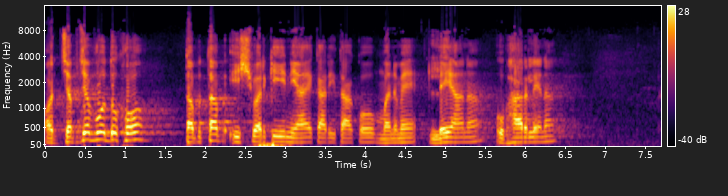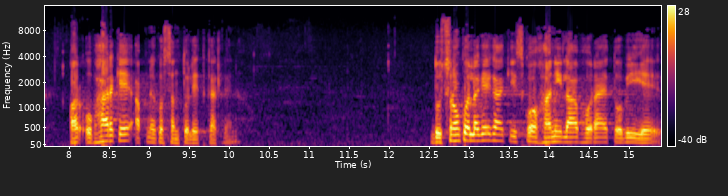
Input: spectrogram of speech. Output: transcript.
और जब जब वो दुख हो, तब तब ईश्वर की न्यायकारिता को मन में ले आना, उभार लेना और उभार के अपने को संतुलित कर लेना। दूसरों को लगेगा कि इसको हानि लाभ हो रहा है तो भी ये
